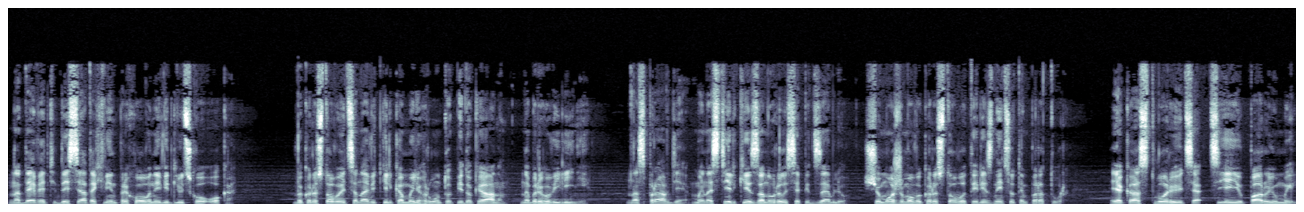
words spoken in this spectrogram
На 9 десятих він прихований від людського ока. Використовується навіть кілька миль ґрунту під океаном на береговій лінії. Насправді, ми настільки занурилися під землю, що можемо використовувати різницю температур, яка створюється цією парою миль,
